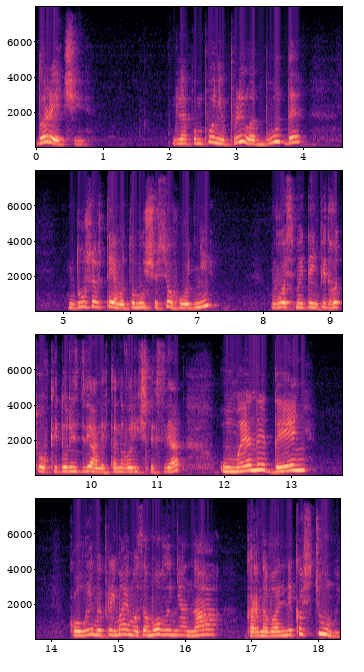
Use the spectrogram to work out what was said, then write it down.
До речі, для помпонів прилад буде дуже в тему, тому що сьогодні, восьмий день підготовки до Різдвяних та новорічних свят, у мене день, коли ми приймаємо замовлення на карнавальні костюми.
